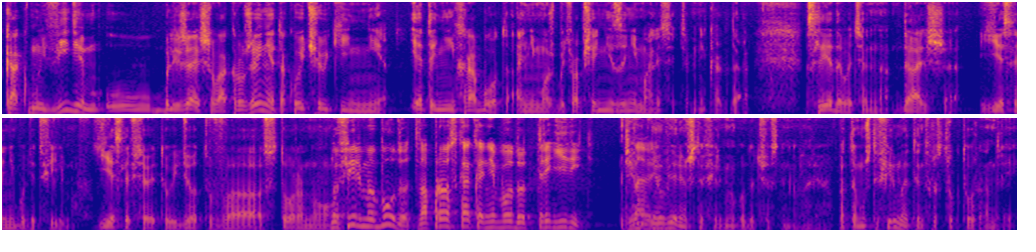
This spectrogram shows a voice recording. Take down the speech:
Как мы видим, у ближайшего окружения такой чуйки нет. Это не их работа, они, может быть, вообще не занимались этим никогда. Следовательно, дальше, если не будет фильмов, если все это уйдет в сторону... Ну, фильмы будут. Вопрос, как они будут триггерить. Я вот не уверен, что фильмы будут, честно говоря. Потому что фильмы – это инфраструктура, Андрей.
